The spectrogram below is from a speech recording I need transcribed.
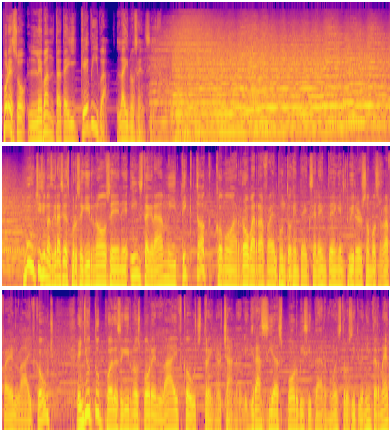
por eso levántate y que viva la inocencia. Muchísimas gracias por seguirnos en Instagram y TikTok como arroba rafael.genteexcelente. En el Twitter somos Rafael Life Coach. En YouTube puedes seguirnos por el Life Coach Trainer Channel. Gracias por visitar nuestro sitio en internet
